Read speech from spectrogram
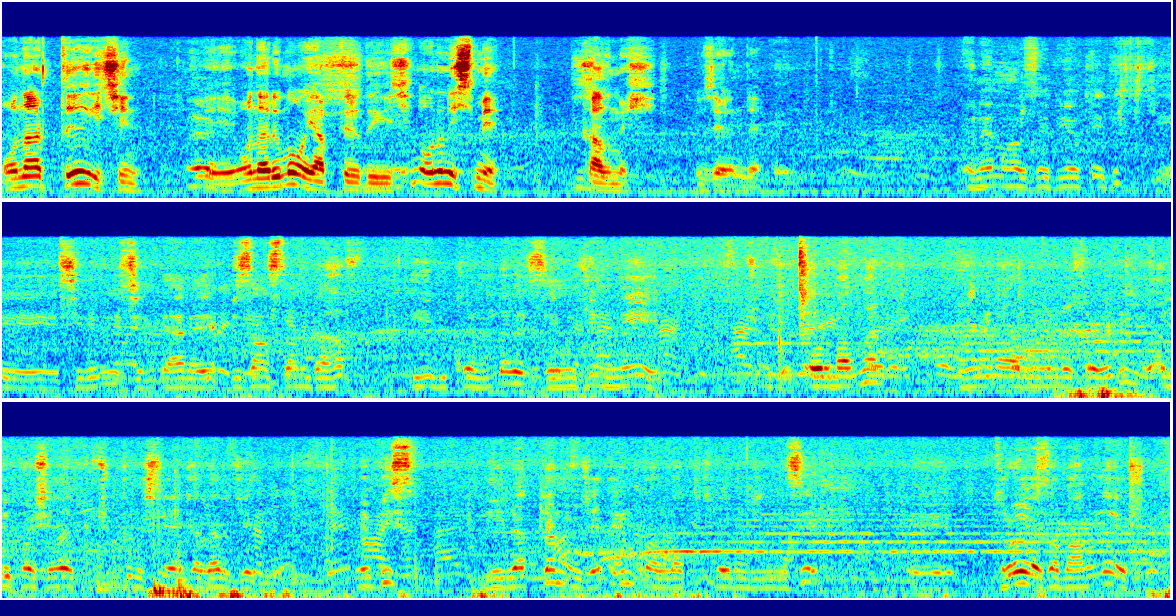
onarttığı için Evet. e, onarımı o yaptırdığı için onun ismi kalmış üzerinde. önem arz ediyor dedik e, Silivri için. Yani Bizans'tan daha iyi bir konumda ve zenginliği. Çünkü ormanlar Engin abinin de söylediği gibi Ali Paşa'ya, Küçük Kılıçlı'ya kadar geliyor. Ve biz milattan önce en parlak dönemimizi e, Troya zamanında yaşıyoruz.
